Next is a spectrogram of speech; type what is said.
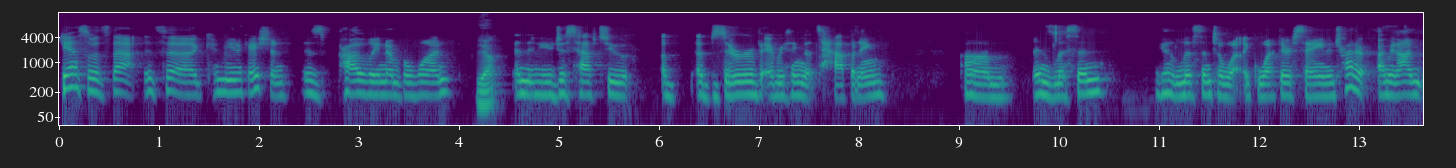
Yeah. So it's that it's uh, communication is probably number one. Yeah, and then you just have to ob- observe everything that's happening um, and listen you gotta listen to what like what they're saying and try to i mean i'm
